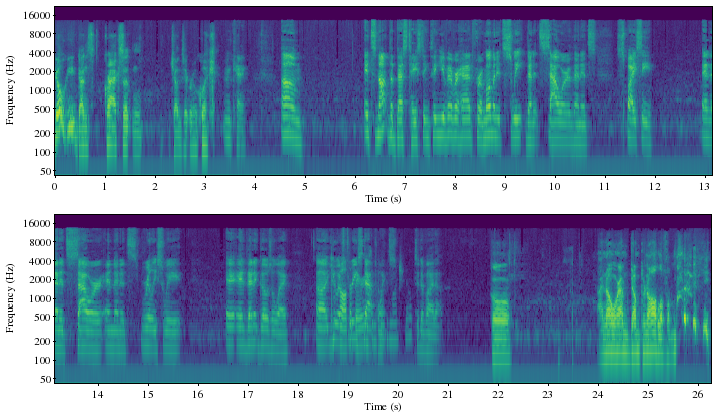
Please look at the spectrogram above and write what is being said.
dokie. Dunce cracks it and chugs it real quick. Okay. Um it's not the best tasting thing you've ever had. For a moment it's sweet, then it's sour, then it's spicy, and then it's sour, and then it's really sweet. And, and then it goes away. Uh, you Took have three stat points to divide up. Cool. I know where I'm dumping all of them.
